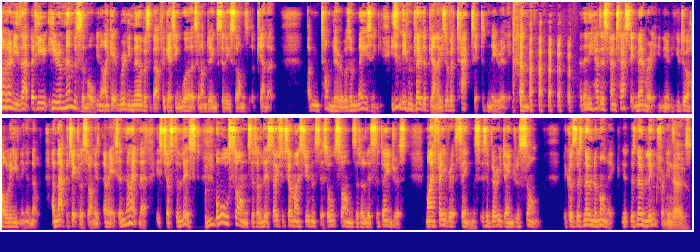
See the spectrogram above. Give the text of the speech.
not only that, but he he remembers them all. You know, I get really nervous about forgetting words when I'm doing silly songs at the piano. I mean, Tom Lehrer was amazing. He didn't even play the piano; he sort of attacked it, didn't he? Really. Um, and then he had this fantastic memory. You know, he could do a whole evening and not. And that particular song is, I mean, it's a nightmare. It's just a list. All songs that are lists. I used to tell my students this. All songs that are lists are dangerous. My favourite things is a very dangerous song because there's no mnemonic. There's no link for any of No. those.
